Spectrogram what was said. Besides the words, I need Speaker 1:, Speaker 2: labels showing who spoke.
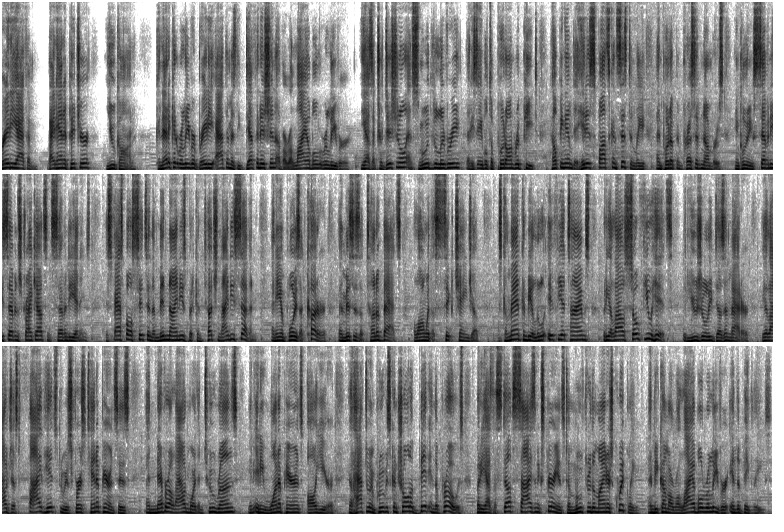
Speaker 1: Brady Afthim, right-handed pitcher, UConn. Connecticut reliever Brady Afthim is the definition of a reliable reliever. He has a traditional and smooth delivery that he's able to put on repeat, helping him to hit his spots consistently and put up impressive numbers, including 77 strikeouts in 70 innings. His fastball sits in the mid 90s but can touch 97, and he employs a cutter that misses a ton of bats, along with a sick changeup. His command can be a little iffy at times, but he allows so few hits, it usually doesn't matter. He allowed just five hits through his first 10 appearances and never allowed more than two runs in any one appearance all year. He'll have to improve his control a bit in the pros, but he has the stuff, size, and experience to move through the minors quickly and become a reliable reliever in the big leagues.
